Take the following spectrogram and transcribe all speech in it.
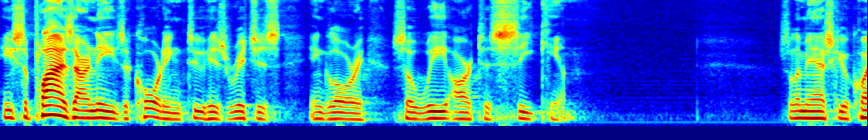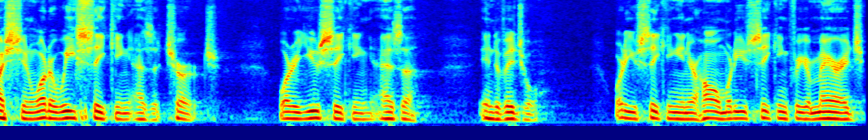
He supplies our needs according to His riches in glory, so we are to seek Him. So let me ask you a question. What are we seeking as a church? What are you seeking as an individual? What are you seeking in your home? What are you seeking for your marriage?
